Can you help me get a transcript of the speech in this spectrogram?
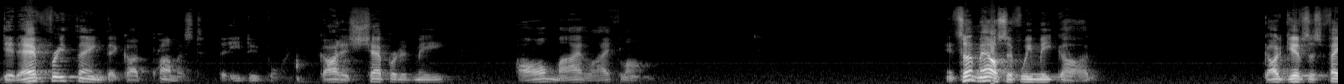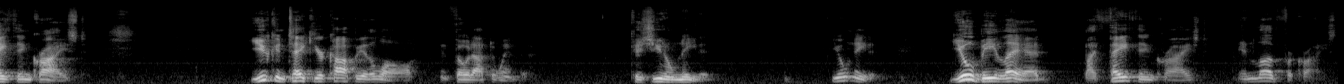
Did everything that God promised that he'd do for him. God has shepherded me all my life long. And something else, if we meet God, God gives us faith in Christ. You can take your copy of the law and throw it out the window because you don't need it. You don't need it. You'll be led by faith in Christ and love for Christ.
